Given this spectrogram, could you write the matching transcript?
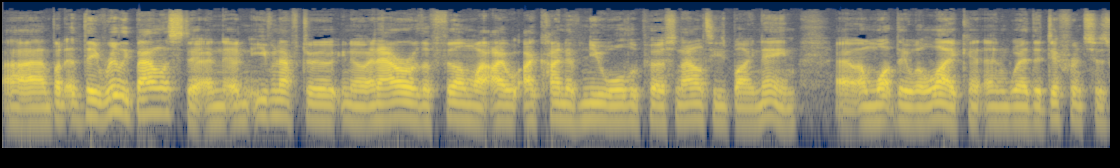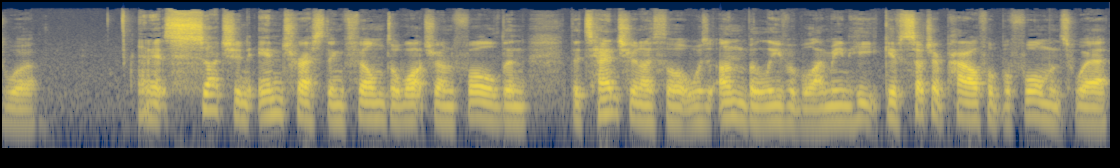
Uh, but they really balanced it, and, and even after you know an hour of the film, I, I kind of knew all the personalities by name uh, and what they were like and, and where the differences were. And it's such an interesting film to watch unfold, and the tension I thought was unbelievable. I mean, he gives such a powerful performance where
